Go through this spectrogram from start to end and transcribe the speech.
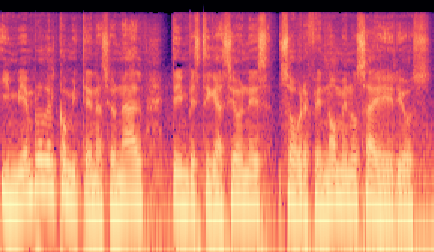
y miembro del Comité Nacional de Investigaciones sobre Fenómenos Aéreos.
